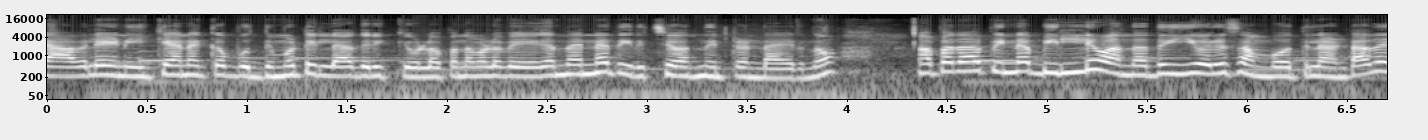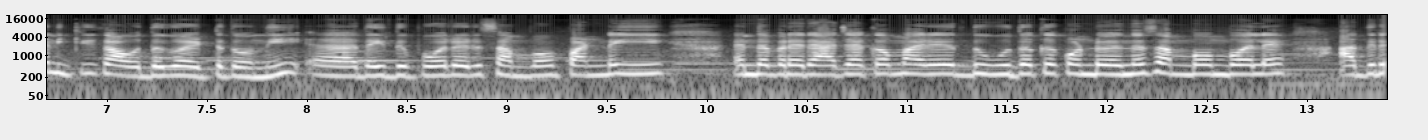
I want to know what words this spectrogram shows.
രാവിലെ എണീക്കാനൊക്കെ ബുദ്ധിമുട്ടില്ലാതിരിക്കുള്ളൂ. അപ്പോൾ നമ്മൾ വേഗം തന്നെ തിരിച്ചു വന്നിട്ടുണ്ടായിരുന്നു. അപ്പോൾ അതാ പിന്നെ ബില്ല് വന്നത് ഈ ഒരു സംഭവത്തിലാണ്. അത് അതെനിക്ക് കൗതുകമായിട്ട് തോന്നി. അത് ഇതുപോലെ ഒരു സംഭവം. പണ്ട് ഈ എന്താ പറയുക രാജാക്കന്മാർ ദൂതൊക്കെ കൊണ്ടുവരുന്ന സംഭവം പോലെ അതിൽ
